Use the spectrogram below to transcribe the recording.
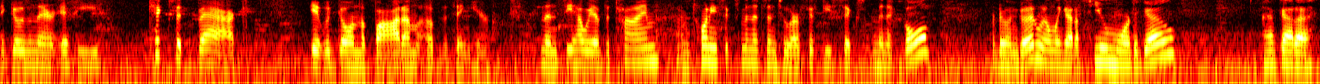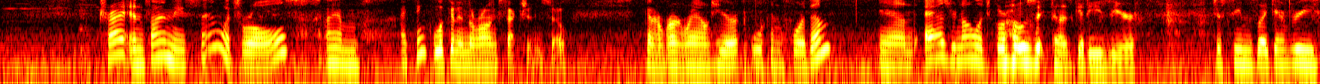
it goes in there. If he kicks it back, it would go on the bottom of the thing here. And then see how we have the time? I'm 26 minutes into our 56 minute goal. We're doing good. We only got a few more to go. I've got to try and find these sandwich rolls. I am, I think, looking in the wrong section, so I'm gonna run around here looking for them. And as your knowledge grows, it does get easier. Just seems like every,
